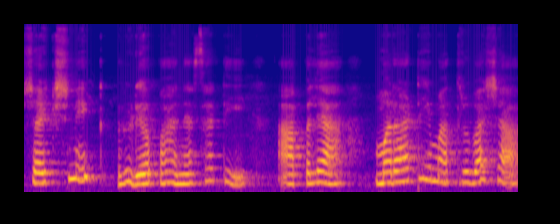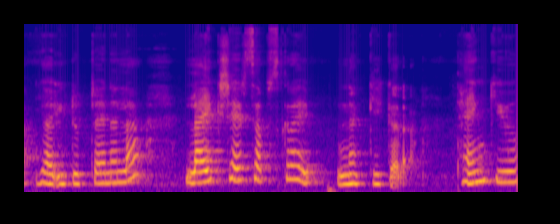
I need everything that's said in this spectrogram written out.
शैक्षणिक व्हिडिओ पाहण्यासाठी आपल्या मराठी मातृभाषा या यूट्यूब चॅनलला लाईक शेअर सबस्क्राईब नक्की करा. थँक्यू.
